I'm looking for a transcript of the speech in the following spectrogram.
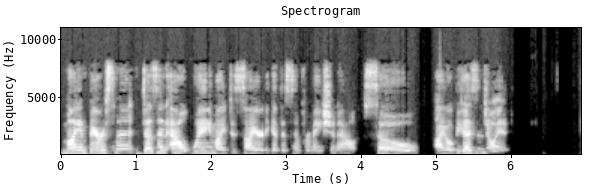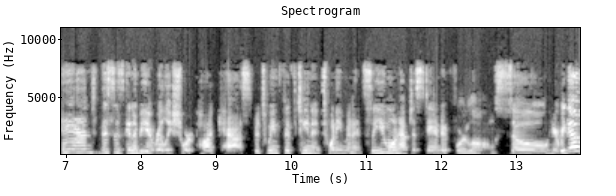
my embarrassment doesn't outweigh my desire to get this information out. So I hope you guys enjoy it. And this is going to be a really short podcast, between 15 and 20 minutes, so you won't have to stand it for long. So here we go.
